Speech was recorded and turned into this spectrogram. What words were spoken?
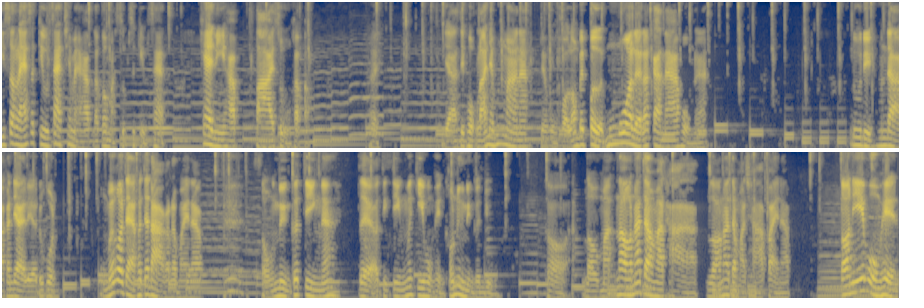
ฮิสแลสกิลแซใช่ไหมครับ แล้วก็หมัดซุปสกิลแซแค่นี้ครับ ตายสูงครับเฮ้ย อย่า16ล้านอย่าเพิ่งมานะ เดี๋ยวผมขอลองไปเปิดมั่วๆเลยแล้วกันนะผมนะ ดูดิ มันด่ากันใหญ่เลยทุกคน ผมไม่เข้าใจเขาจะด่ากันทำไมนะครับสองหนึ่งก็จริงนะ แต่เอาจริง ๆ เมื่อกี้ผมเห็นเขาหนึ่งหนึ่งกันอยู่ ก็เรามาเราน่าจะมาทาเราน่าจะมาช้าไปนะครับ ตอนนี้ผมเห็น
